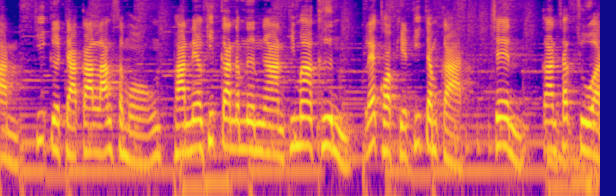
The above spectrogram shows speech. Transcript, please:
ารณ์ที่เกิดจากการล้างสมอง ผ่านแนวคิดการดำเนินงานที่มากขึ้น และขอบเขตที่จำกัด เช่น การชักชวน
